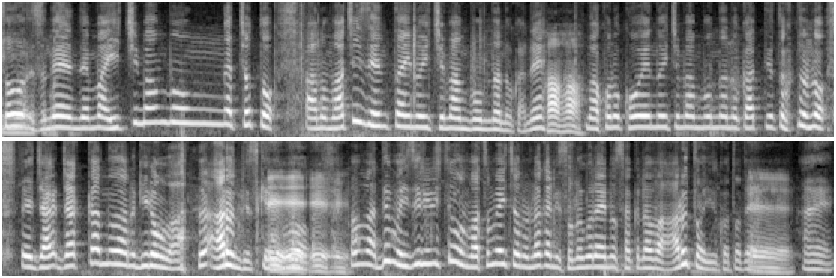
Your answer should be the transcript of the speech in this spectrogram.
そうですねで、まあ、1万本がちょっとあの町全体の1万本なのかね、ははまあ、この公園の1万本なのかっていうところのえじゃ若干のあの議論は あるんですけれども、ええ、まあ、でもいずれにしても松前町の中にそのぐらいの桜はあるということで。はい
